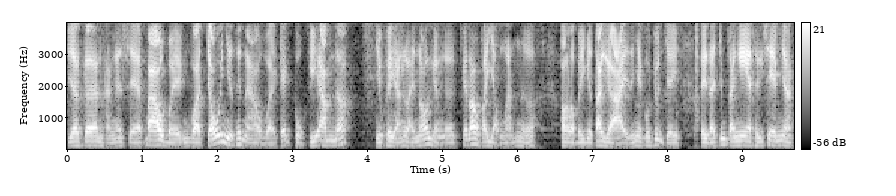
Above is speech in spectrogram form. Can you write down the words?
cho cơ anh Hận anh sẽ bao biện và chối như thế nào về cái cuộc ghi âm đó. Nhiều khi anh lại nói rằng à, cái đó không phải giọng ảnh nữa hoặc là bị người ta gài nữa nha cô chú anh chị. Thì để chúng ta nghe thử xem nha.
